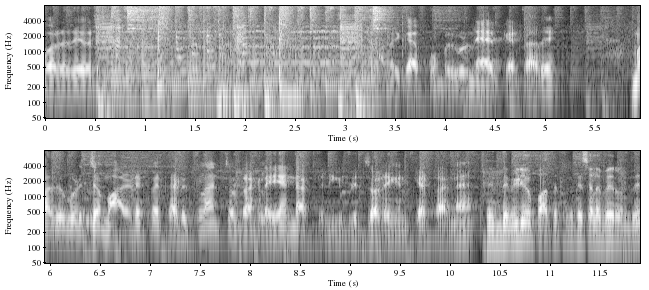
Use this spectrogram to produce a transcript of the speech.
போடுறது. ஒரு அமெரிக்கா போகும்போது கூட நேர் கேட்டார். மது குடிச்ச மாரடைப்பை தடுக்கலாம்னு சொல்கிறாங்களே ஏன் டாக்டர் நீங்கள் இப்படி சொல்கிறீங்கன்னு கேட்டாங்க. இந்த வீடியோ பார்த்துட்டு இருக்க சில பேர் வந்து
